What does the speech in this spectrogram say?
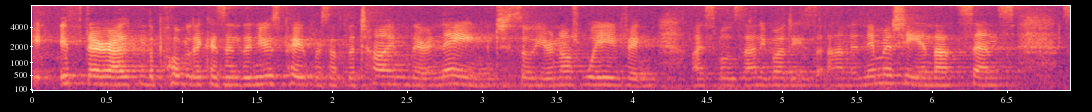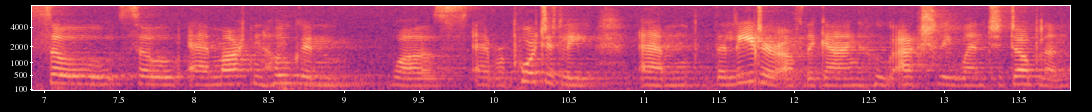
if they're out in the public, as in the newspapers at the time they're named. So you're not waiving, I suppose, anybody's anonymity in that sense. So, so uh, Martin Hogan was uh, reportedly um, the leader of the gang who actually went to Dublin.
